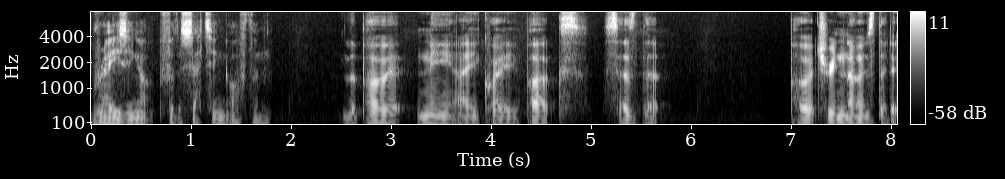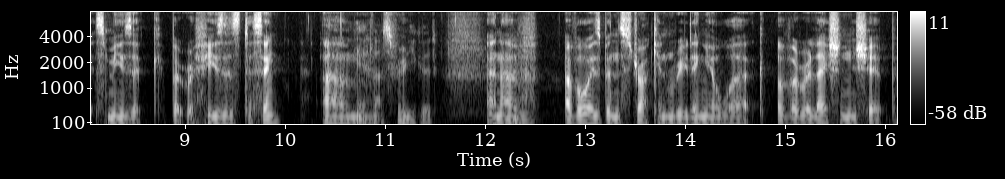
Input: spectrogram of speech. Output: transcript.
raising up for the setting of them. The poet Nii Ayikwei Parkes says that poetry knows that it's music but refuses to sing. Um, yeah, that's really good. And I've I've always been struck in reading your work of a relationship,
